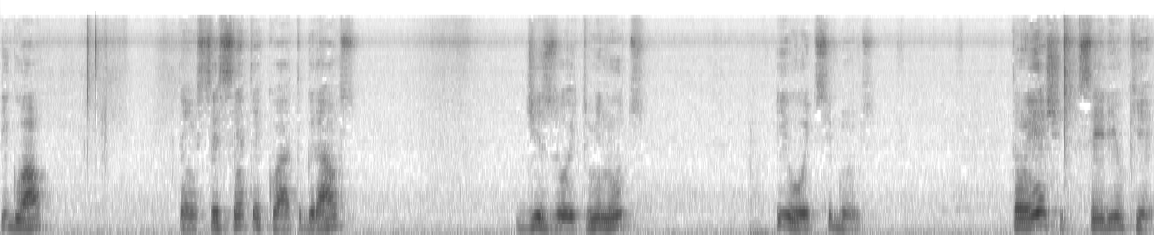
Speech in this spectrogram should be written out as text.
Igual, tenho 64 graus, 18 minutos e 8 segundos. Então, este seria o que?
